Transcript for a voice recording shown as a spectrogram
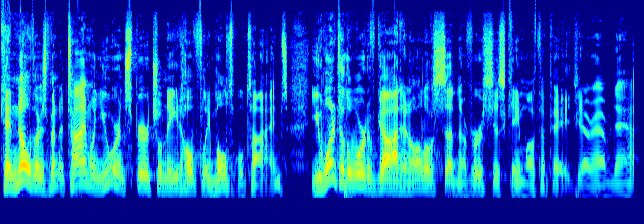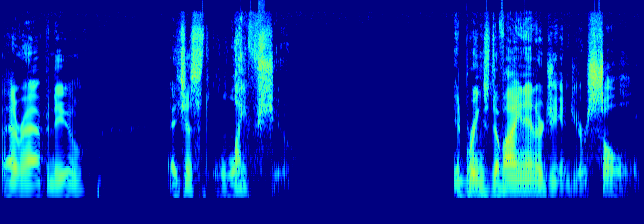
can know there's been a time when you were in spiritual need, hopefully multiple times. You went to the Word of God, and all of a sudden a verse just came off the page. You ever happen to ha- that ever happened to you? It just lifes you. It brings divine energy into your soul.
